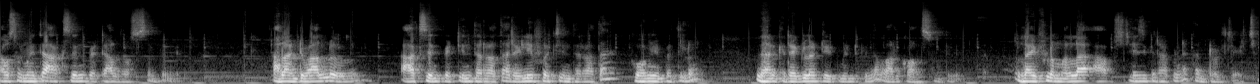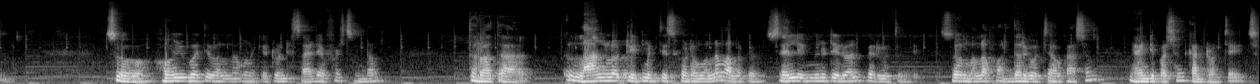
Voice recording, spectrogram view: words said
అవసరమైతే ఆక్సిజన్ పెట్టాల్సి వస్తుంటుంది. అలాంటి వాళ్ళు ఆక్సిజన్ పెట్టిన తర్వాత రిలీఫ్ వచ్చిన తర్వాత హోమియోపతిలో దానికి రెగ్యులర్ ట్రీట్మెంట్ కింద వాడుకోవాల్సి ఉంటుంది. లైఫ్లో మళ్ళీ ఆ స్టేజ్కి రాకుండా కంట్రోల్ చేయొచ్చు సో హోమియోపతి వలన మనకి ఎటువంటి సైడ్ ఎఫెక్ట్స్ ఉండవు. తర్వాత లాంగ్లో ట్రీట్మెంట్ తీసుకోవడం వల్ల వాళ్ళకు సెల్ ఇమ్యూనిటీ లెవెల్ పెరుగుతుంది. సో మళ్ళీ ఫర్దర్గా వచ్చే అవకాశం నైంటీ పర్సెంట్ కంట్రోల్ చేయొచ్చు.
